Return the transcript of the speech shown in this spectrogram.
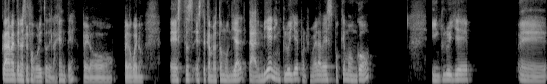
Claramente no es el favorito de la gente, pero, pero bueno, este, campeonato mundial también incluye por primera vez Pokémon Go, incluye, eh,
